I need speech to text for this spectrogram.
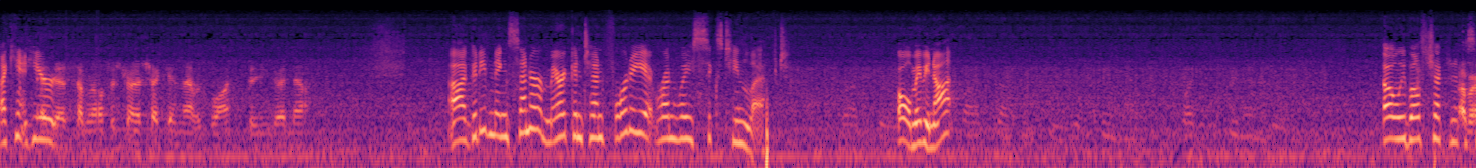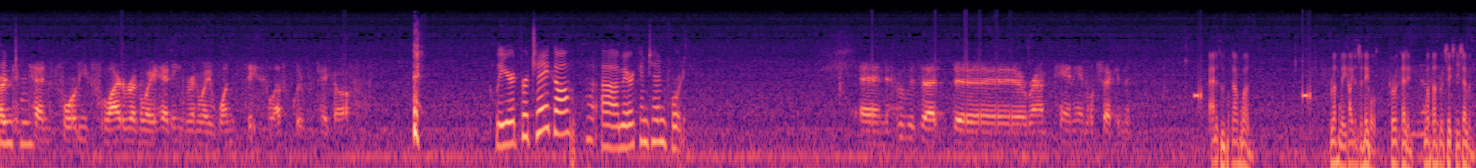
I can't And, hear. uh, someone else is trying to check in, that was blocked, so you can go ahead now. Uh, good evening, Center. American 1040 at runway 16 left. Oh, maybe not. Oh, we both checked in at the same time. American 1040, fly runway heading, runway 16 left, clear for takeoff. Cleared for takeoff. Uh, American 1040. And who was that uh, around Panhandle checking in? Attitude down one. Runway guidance enabled. Current heading 167.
